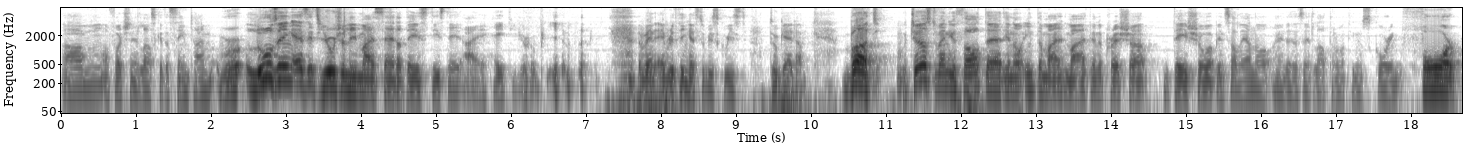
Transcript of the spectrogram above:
Um, unfortunately, Lask at the same time were losing as it's usually my Saturdays these days. I hate European when everything has to be squeezed together. But just when you thought that you know Inter might, might be under pressure, they show up in Salerno, and as I said, Lautaro Martinez scoring four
